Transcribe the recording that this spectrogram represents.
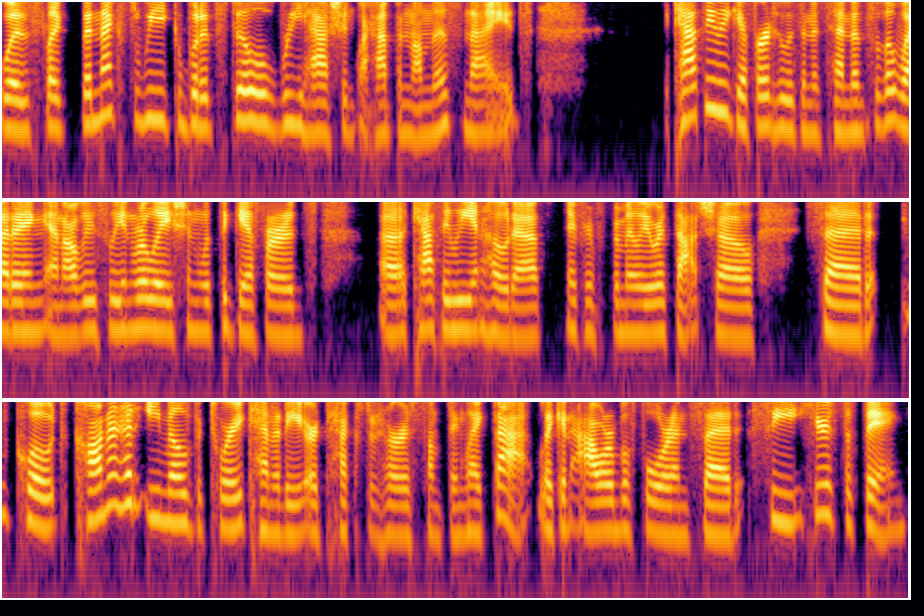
was like the next week, but it's still rehashing what happened on this night. Kathie Lee Gifford, who was in attendance of the wedding and obviously in relation with the Giffords, uh, Kathy Lee and Hoda, if you're familiar with that show, said, quote, Conor had emailed Victoria Kennedy or texted her or something like that, like an hour before, and said, see, here's the thing.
